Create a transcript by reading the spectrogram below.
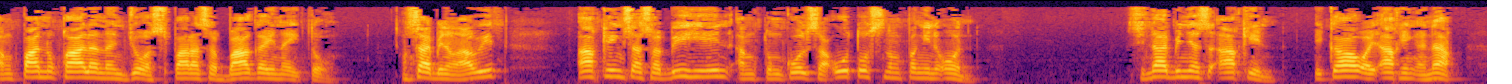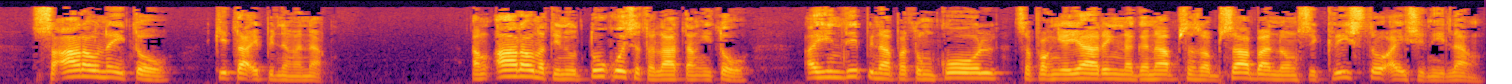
ang panukala ng Diyos para sa bagay na ito. Ang sabi ng awit, aking sasabihin ang tungkol sa utos ng Panginoon. Sinabi niya sa akin, ikaw ay aking anak, sa araw na ito, kita ipinanganak. Ang araw na tinutukoy sa talatang ito ay hindi pinapatungkol sa pangyayaring naganap sa sabsaban noong si Kristo ay sinilang,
